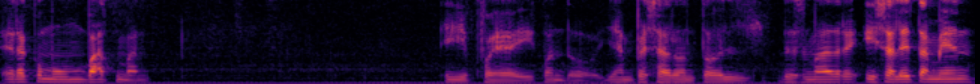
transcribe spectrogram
Era como un Batman. Y fue ahí cuando ya empezaron todo el desmadre. Y sale también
